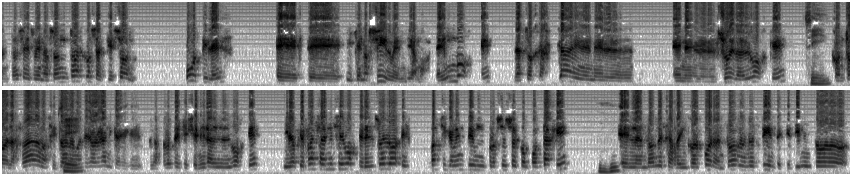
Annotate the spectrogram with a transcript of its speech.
Entonces, bueno, son todas cosas que son útiles este, y que nos sirven, digamos. En un bosque, las hojas caen en el, en el suelo del bosque, con todas las ramas y toda la materia orgánica que, las que genera el bosque, y lo que pasa en ese bosque, en el suelo, es básicamente un proceso de compostaje en donde se reincorporan todos los nutrientes que tienen todo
